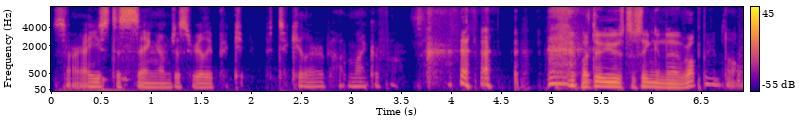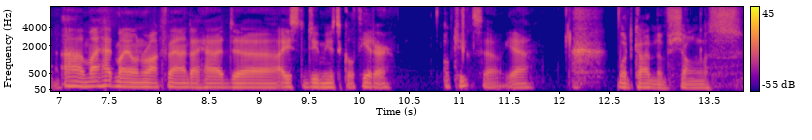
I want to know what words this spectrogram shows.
Sorry, I used to sing. I'm just really particular about microphones. what do you use to sing in a rock band? Um, I had my own rock band. I had. Uh, I used to do musical theater. Okay. So yeah. what kind of genres?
